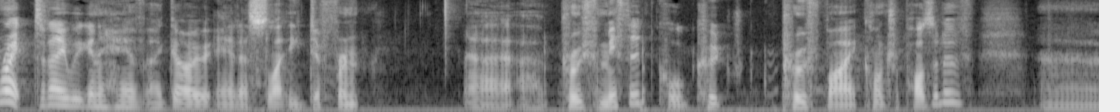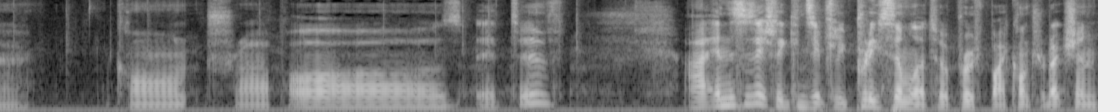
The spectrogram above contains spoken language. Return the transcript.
Right, today we're going to have a go at a slightly different uh, uh, proof method called proof by contrapositive. Uh, contrapositive. Uh, and this is actually conceptually pretty similar to a proof by contradiction.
